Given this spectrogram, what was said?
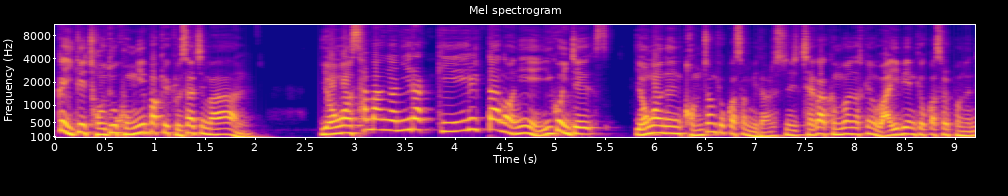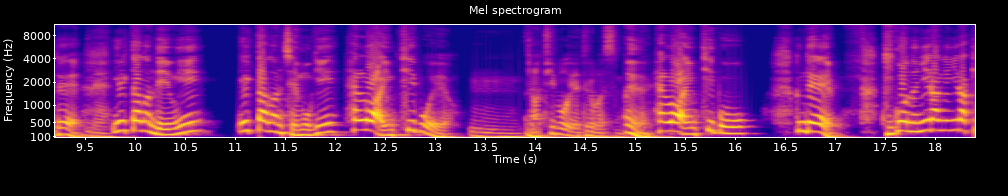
그러니까 이게 저도 공립학교 교사지만 영어 3학년 1학기 1단원이 이거 이제 영어는 검정 교과서입니다. 그래서 제가 근무하는 학교는 YBM 교과서를 보는데 네. 1단원 내용이 1단원 제목이 Hello I'm Tibo예요. 음. 아, 티보, 예, 들어봤습니다. 네. Hello I'm Tibo. 근데 국어는 1학년 1학기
